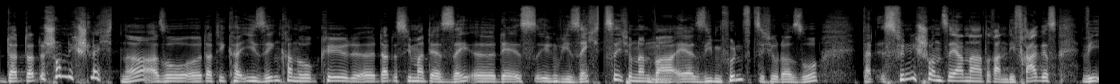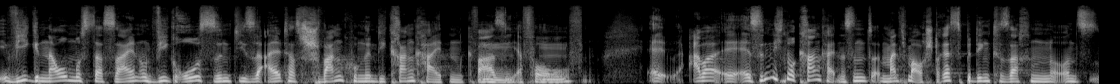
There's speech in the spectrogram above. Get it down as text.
das, das ist schon nicht schlecht, ne? Also, äh, dass die KI sehen kann, okay, äh, das ist jemand, der, ist äh, der ist irgendwie 60 und dann Mhm. war er 57 oder so. Das ist, finde ich, schon sehr nah dran. Die Frage ist, wie, wie genau muss das sein und wie groß sind diese Altersschwankungen, die Krankheiten quasi Mhm. hervorrufen? Äh, aber äh, es sind nicht nur Krankheiten, es sind manchmal auch stressbedingte Sachen, uns,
